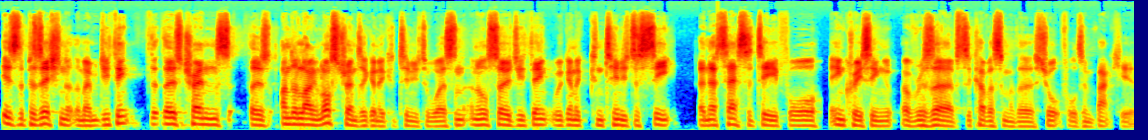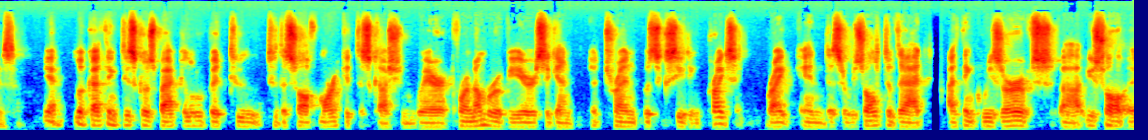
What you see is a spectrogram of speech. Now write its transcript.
is the position at the moment? Do you think that those trends, those underlying loss trends, are going to continue to worsen? And also, do you think we're going to continue to see a necessity for increasing of reserves to cover some of the shortfalls in back years? Yeah, look, I think this goes back a little bit to, to the soft market discussion, where for a number of years, again, a trend was exceeding pricing right? And as a result of that, I think reserves, uh, you saw a,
